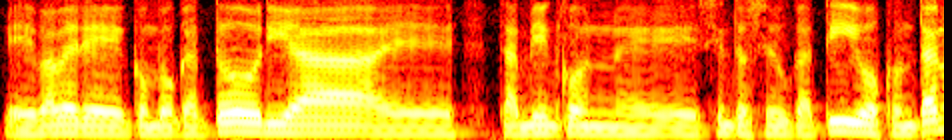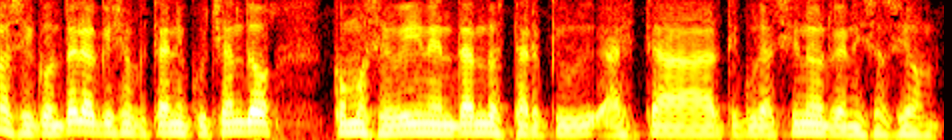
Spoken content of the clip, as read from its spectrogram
eh, va a haber eh, convocatoria, también con centros educativos, contanos y contar a aquellos que están escuchando cómo se vienen dando esta, esta articulación y organización.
